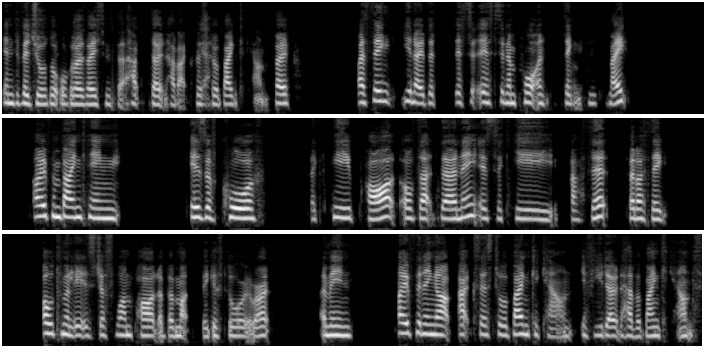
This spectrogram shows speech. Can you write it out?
individuals or organizations that have, don't have access yeah. to a bank account. So I think, you know, that it's, it's an important distinction to make. Open banking is, of course, a key part of that journey. It's a key asset, but I think ultimately it's just one part of a much bigger story, right? I mean, opening up access to a bank account if you don't have a bank account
